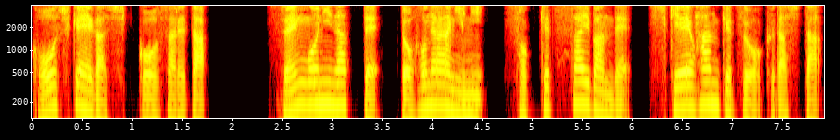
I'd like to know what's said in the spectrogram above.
公主刑が執行された。戦後になって、ドホナーニに、即決裁判で、死刑判決を下した、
